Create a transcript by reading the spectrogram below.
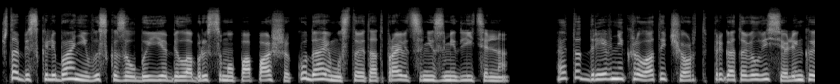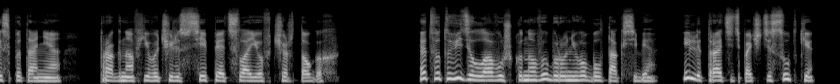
что без колебаний высказал бы ее белобрысому папаше, куда ему стоит отправиться незамедлительно. Этот древний крылатый черт приготовил веселенькое испытание, прогнав его через все пять слоев в чертогах. Эдвард увидел ловушку, но выбор у него был так себе. Или тратить почти сутки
